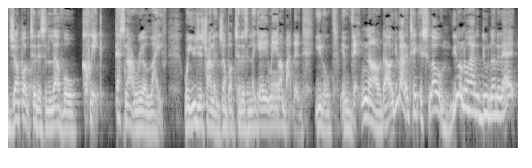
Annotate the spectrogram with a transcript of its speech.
jump up to this level quick. That's not real life. Where you just trying to jump up to this like, hey man, I'm about to, you know, invest. No, dog, you gotta take it slow. You don't know how to do none of that.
